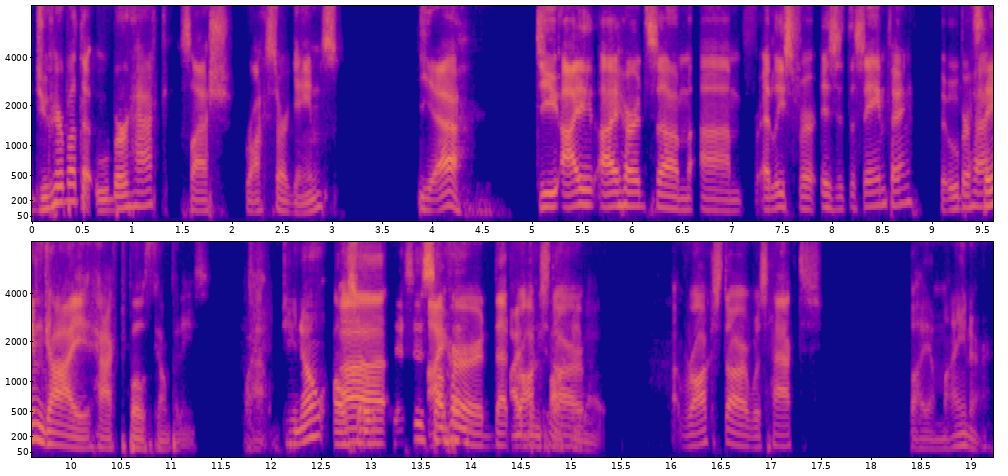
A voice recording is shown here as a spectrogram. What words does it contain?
Do you hear about the Uber hack slash Rockstar Games? yeah. Do you I I heard some um at least for is it the same thing? The Uber hack? Same guy hacked both companies. Wow. Do you know? Also, Uh, this is I heard that I've Rockstar. Rockstar was hacked by a minor.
